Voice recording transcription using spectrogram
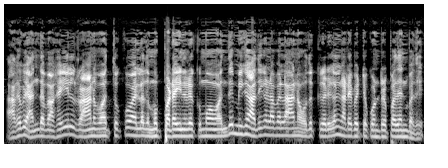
ஆகவே அந்த வகையில் இராணுவத்துக்கோ அல்லது முப்படையினருக்குமோ வந்து மிக அதிக அளவிலான ஒதுக்கீடுகள் நடைபெற்றுக் கொண்டிருப்பது என்பது.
